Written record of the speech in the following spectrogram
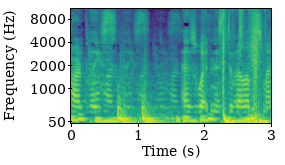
hard place. As wetness develops my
